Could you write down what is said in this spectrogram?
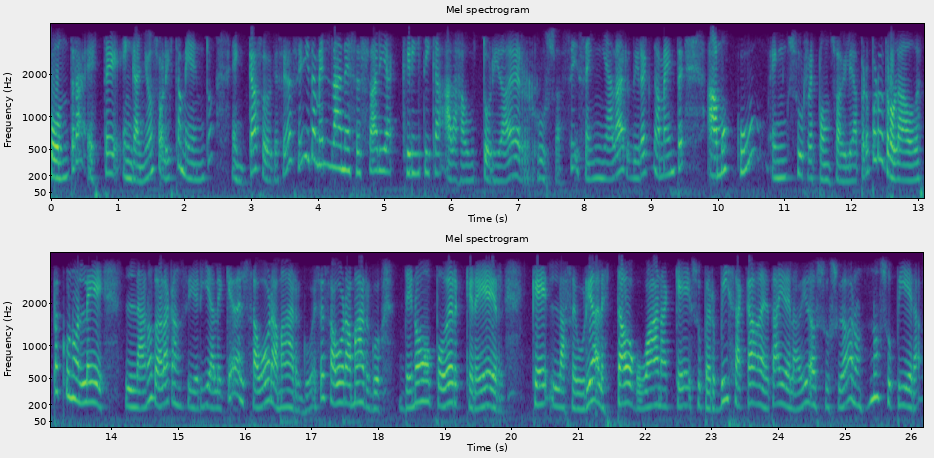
contra este engañoso alistamiento en caso de que sea así y también la necesaria crítica a las autoridades rusas, sí, señalar directamente a Moscú en su responsabilidad. Pero por otro lado, después que uno lee la nota de la Cancillería, le queda el sabor amargo, ese sabor amargo de no poder creer que la seguridad del Estado cubana que supervisa cada detalle de la vida de sus ciudadanos no supiera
